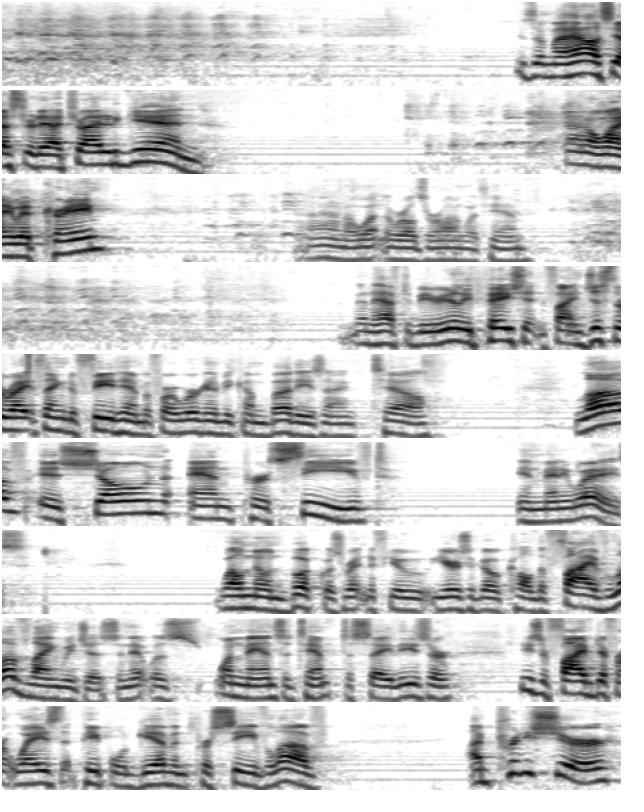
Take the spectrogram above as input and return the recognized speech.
He was at my house yesterday. I tried it again. I don't want any whipped cream. I don't know what in the world's wrong with him. I'm going to have to be really patient and find just the right thing to feed him before we're going to become buddies, I tell. Love is shown and perceived in many ways. Well known book was written a few years ago called The Five Love Languages, and it was one man's attempt to say these are, these are five different ways that people give and perceive love. I'm pretty sure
